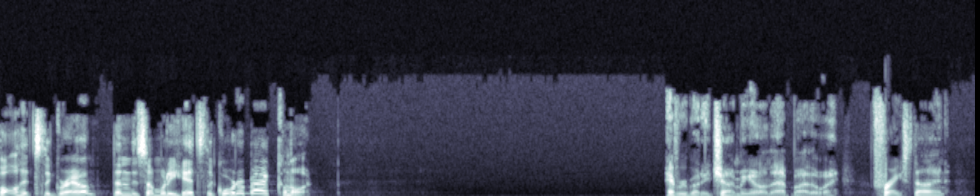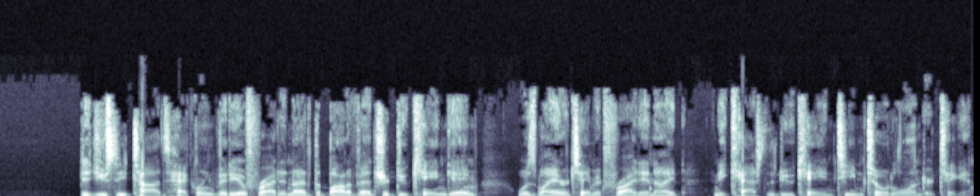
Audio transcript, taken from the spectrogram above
Ball hits the ground, then somebody hits the quarterback. Come on. Everybody chiming in on that, by the way. Frank Stein, did you see Todd's heckling video Friday night at the Bonaventure Duquesne game? Was my entertainment Friday night, and he cashed the Duquesne team total under ticket.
